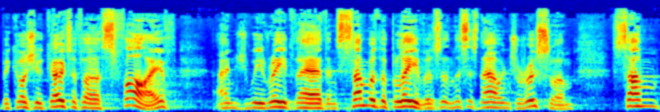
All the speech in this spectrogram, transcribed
Because you go to verse 5, and we read there, then some of the believers, and this is now in Jerusalem, some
